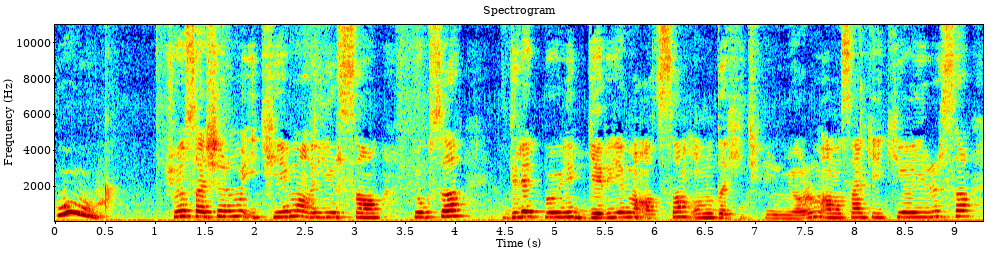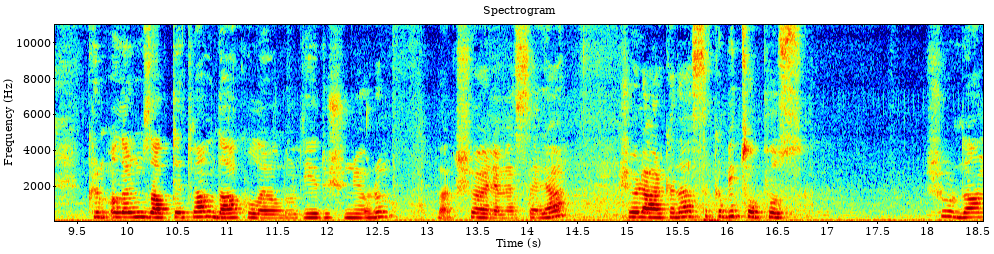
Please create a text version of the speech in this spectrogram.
Huu. Şöyle saçlarımı ikiye mi ayırsam yoksa direkt böyle geriye mi atsam onu da hiç bilmiyorum. Ama sanki ikiye ayırırsam kırpmalarımı zapt etmem daha kolay olur diye düşünüyorum. Bak şöyle mesela. Şöyle arkadan sıkı bir topuz. Şuradan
